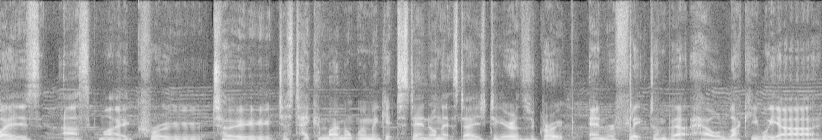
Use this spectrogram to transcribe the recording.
always ask my crew to just take a moment when we get to stand on that stage together as a group and reflect on about how lucky we are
